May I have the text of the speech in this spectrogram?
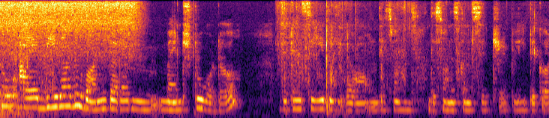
So I these are the ones that are m- meant to order. As you can see, the um, this one this one is considerably bigger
